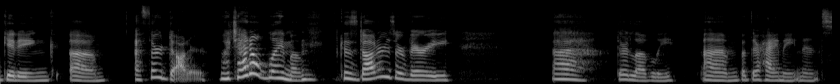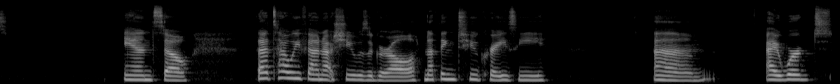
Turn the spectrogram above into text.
getting um, a third daughter, which I don't blame him because daughters are very, uh, they're lovely, um, but they're high maintenance. And so that's how we found out she was a girl. Nothing too crazy. Um, I worked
